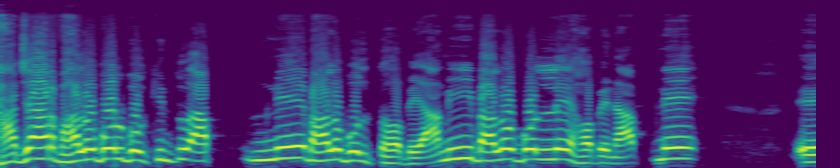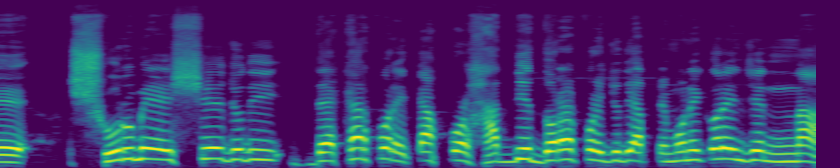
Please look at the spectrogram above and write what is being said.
হাজার ভালো বলব, কিন্তু আপনি ভালো বলতে হবে। আমি ভালো বললে হবে না। আপনি শোরুমে এসে যদি দেখার পরে, কাপড় হাত দিয়ে ধরার পরে যদি আপনি মনে করেন যে, না,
